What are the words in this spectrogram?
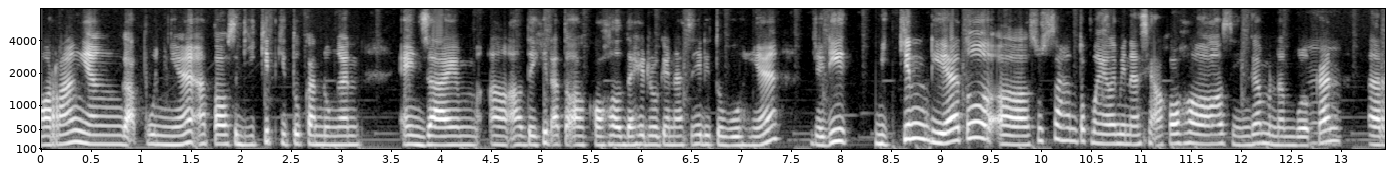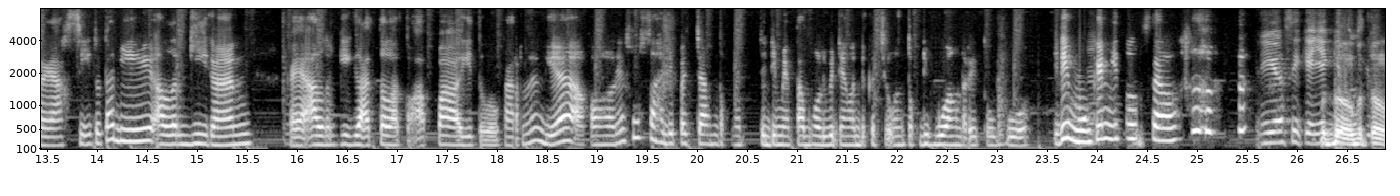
orang yang nggak punya atau sedikit gitu kandungan enzim uh, aldehid atau alkohol dehidrogenasanya di tubuhnya. Jadi bikin dia tuh uh, susah untuk mengeliminasi alkohol sehingga menimbulkan uh, reaksi itu tadi alergi kan kayak alergi gatel atau apa gitu karena dia alkoholnya susah dipecah untuk met- jadi metabolit yang lebih kecil untuk dibuang dari tubuh. Jadi mungkin gitu sel. Iya sih kayaknya Betul, gitu betul.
